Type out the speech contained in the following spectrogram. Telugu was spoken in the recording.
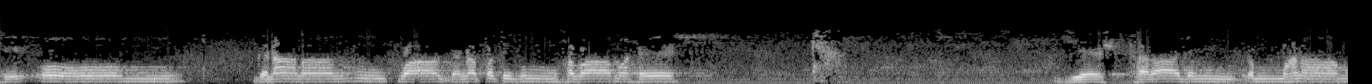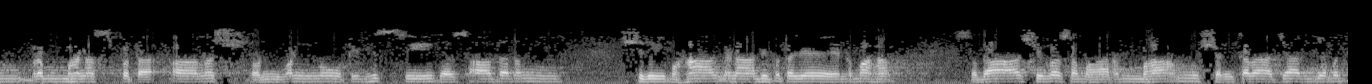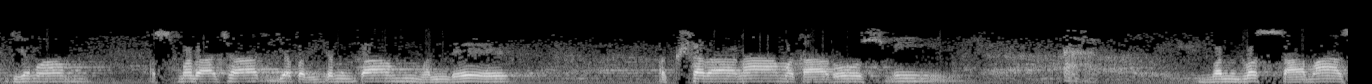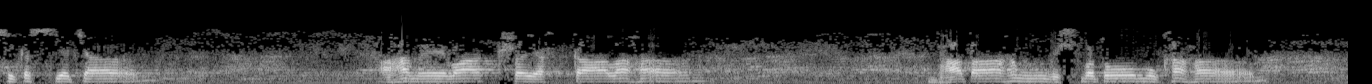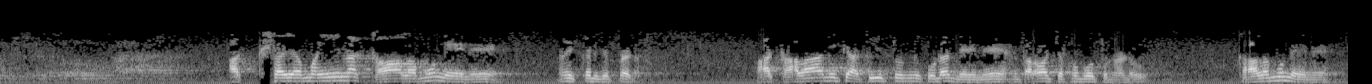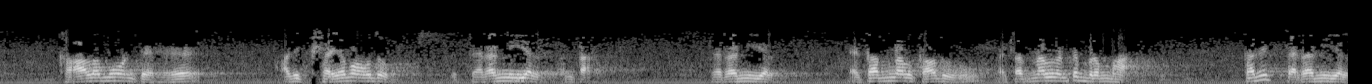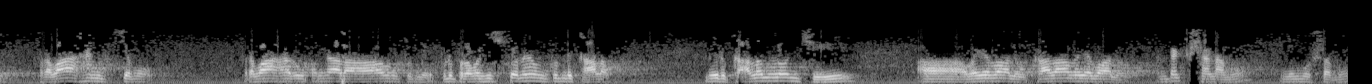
హరి ఓం గణానా గణపతి హవామహే జ్యేష్టరాజం బ్రహ్మణా బ్రహ్మణస్పత ఆనశ్వన్వన్నోతిభిः సీదసాదనం శ్రీమహాగణాధిపతయే నమः సదాశివసమారంభాం అస్మదాచార్యపర్యంతం వందే అక్షరాణామకారోస్మి ద్వంద్వసామాసికస్య చ అహమేవాక్షయ కాళ ధాతాహం విశ్వతో ముఖ అక్షయమైన కాలము నేనే అని ఇక్కడ చెప్పాడు. ఆ కాలానికి అతీతుణ్ణి కూడా నేనే అని తర్వాత చెప్పబోతున్నాడు. కాలము నేనే. కాలము అంటే అది క్షయం అవదు పెరనియల్ అంటారు పెరనియల్ ఎటర్నల్ కాదు. ఎటర్నల్ అంటే బ్రహ్మ. కానీ పెరనియల్ ప్రవాహ నిత్యము ప్రవాహ రూపంగా అలా ఉంటుంది. ఎప్పుడు ప్రవహిస్తూనే ఉంటుంది కాలం. మీరు కాలంలోంచి ఆ అవయవాలు కాలావయవాలు అంటే క్షణము నిమిషము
